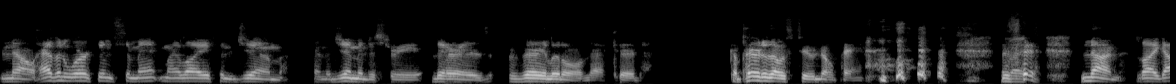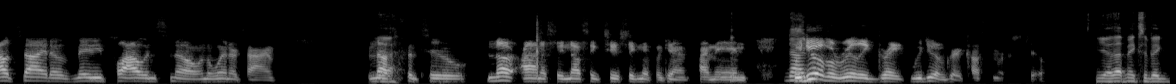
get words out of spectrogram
No, having worked in cement my life and gym and the gym industry, there is very little that could compared to those two, no pain. right. None. Like outside of maybe plowing snow in the wintertime. Nothing yeah. too not honestly nothing too significant. I mean, now, we do have a really great we do have great customers too. Yeah, that makes a big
